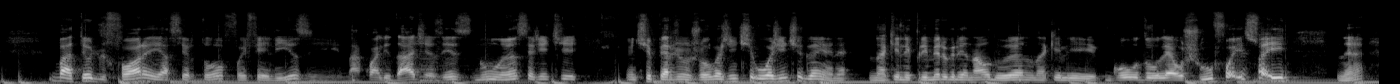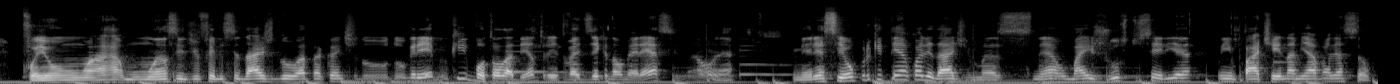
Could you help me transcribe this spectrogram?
Bateu de fora e acertou, foi feliz. E na qualidade, às vezes, num lance, a gente a gente perde um jogo, a gente, ou a gente ganha, né? Naquele primeiro Grenal do ano, naquele gol do Léo Chu, foi isso aí, né? Foi um, um lance de felicidade do atacante do, do Grêmio que botou lá dentro. Ele vai dizer que não merece? Não, né? Mereceu porque tem a qualidade, mas né, o mais justo seria o empate aí na minha avaliação.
